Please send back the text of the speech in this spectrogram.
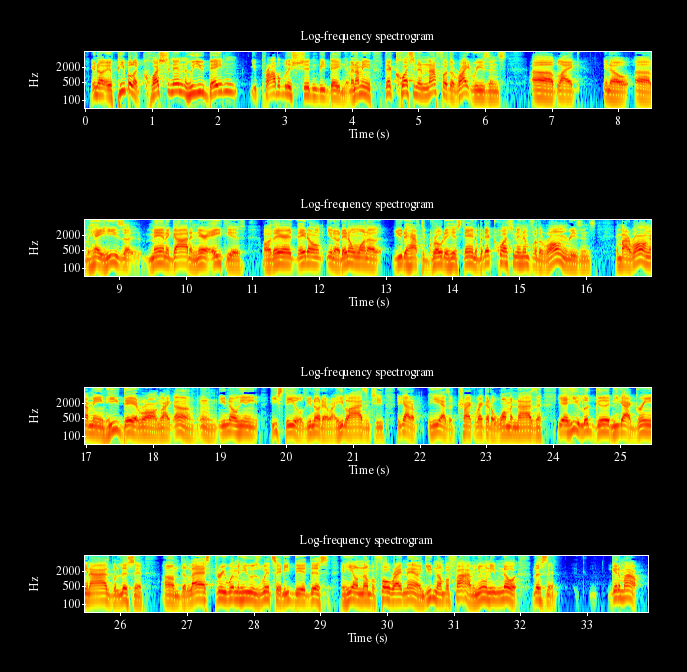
You know, if people are questioning who you dating, you probably shouldn't be dating them. And I mean, they're questioning him not for the right reasons, uh, like, you know, um, hey, he's a man of God and they're atheists, or they're they don't, you know, they don't want to you to have to grow to his standard, but they're questioning him for the wrong reasons. And by wrong, I mean he dead wrong. Like, uh, mm, you know, he ain't, he steals. You know that, right? He lies and cheats. He got a he has a track record of womanizing. Yeah, he look good and he got green eyes, but listen, um, the last three women he was with said he did this, and he on number four right now, and you number five, and you don't even know it. Listen, get him out.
